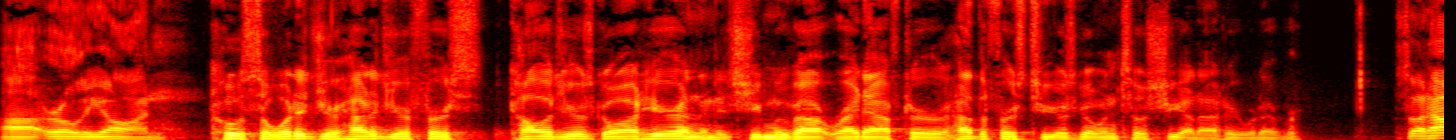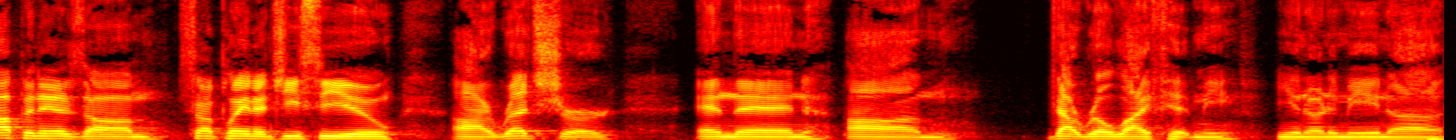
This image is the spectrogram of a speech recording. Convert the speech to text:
uh, early on. cool. So, what did your, how did your first college years go out here? And then did she move out right after? How the first two years go until she got out here, whatever? So what happened is um started playing at GCU, uh redshirt, and then um that real life hit me. You know what I mean? Uh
